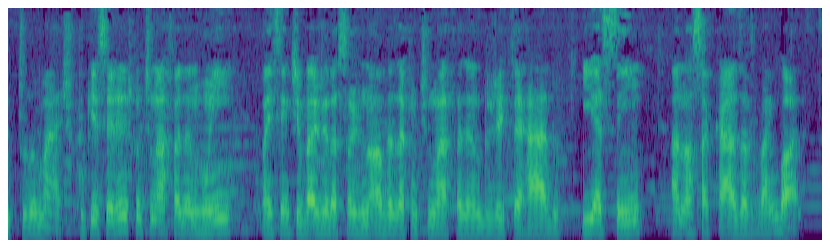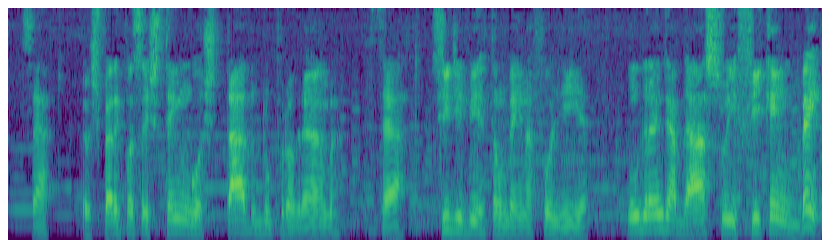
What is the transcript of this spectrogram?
e tudo mais. Porque se a gente continuar fazendo ruim, vai incentivar gerações novas a continuar fazendo do jeito errado e assim a nossa casa vai embora, certo? Eu espero que vocês tenham gostado do programa, certo? Se divirtam bem na folia. Um grande abraço e fiquem bem!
